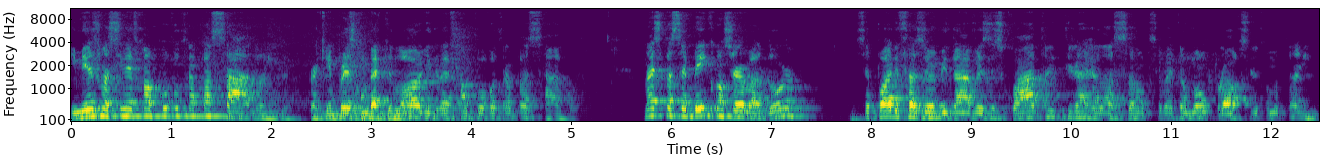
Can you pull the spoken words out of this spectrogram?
e mesmo assim vai ficar um pouco ultrapassado ainda. Para quem empresa com backlog, ele vai ficar um pouco ultrapassado. Mas para ser bem conservador, você pode fazer o EBITDA vezes 4 e tirar a relação, que você vai ter um bom proxy de como está indo.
